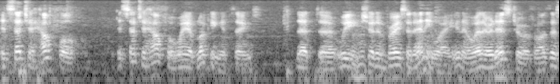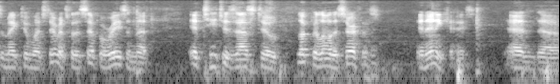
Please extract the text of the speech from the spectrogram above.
it's such a helpful it's such a helpful way of looking at things that uh, we Mhm. should embrace it anyway. You know, whether it is true or false doesn't make too much difference for the simple reason that it teaches us to look below the surface in any case, and uh,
